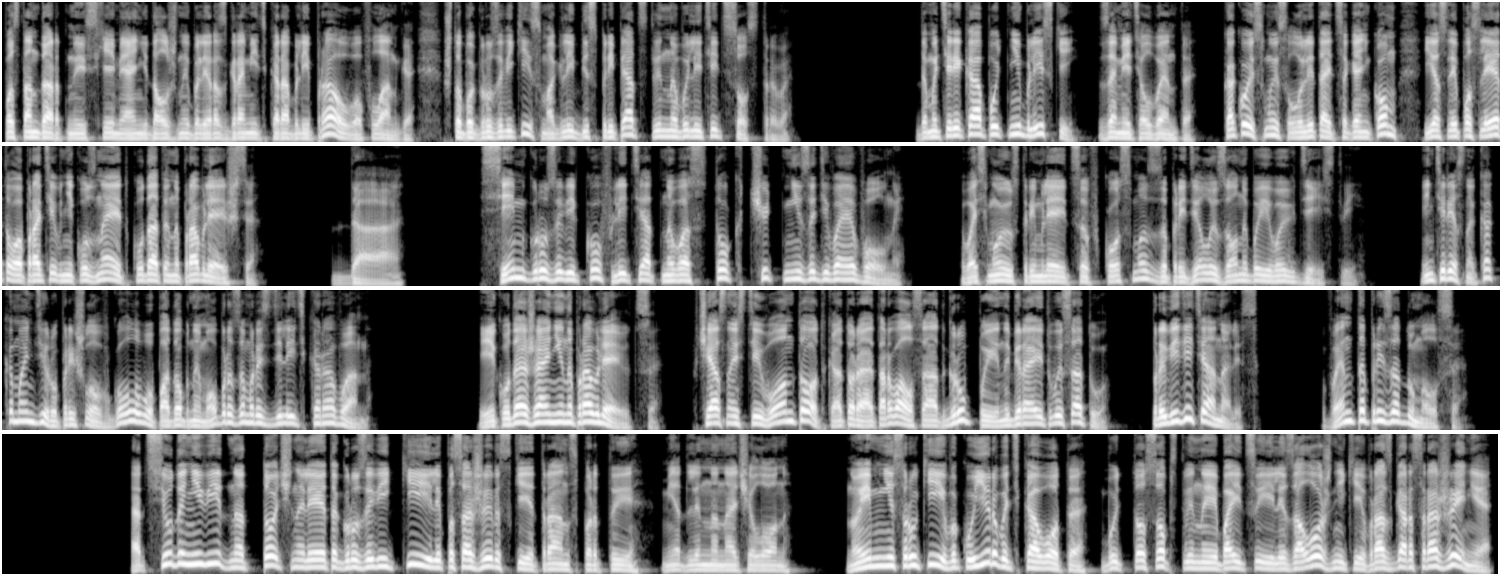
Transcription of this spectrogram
По стандартной схеме они должны были разгромить корабли правого фланга, чтобы грузовики смогли беспрепятственно вылететь с острова. «До материка путь не близкий», — заметил Вента. «Какой смысл улетать с огоньком, если после этого противник узнает, куда ты направляешься?» «Да», Семь грузовиков летят на восток, чуть не задевая волны. Восьмой устремляется в космос за пределы зоны боевых действий. Интересно, как командиру пришло в голову подобным образом разделить караван? И куда же они направляются? В частности, вон тот, который оторвался от группы и набирает высоту. Проведите анализ. Вента призадумался. Отсюда не видно, точно ли это грузовики или пассажирские транспорты, медленно начал он. Но им не с руки эвакуировать кого-то, будь то собственные бойцы или заложники, в разгар сражения.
